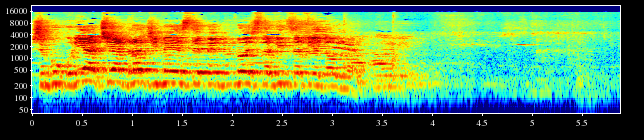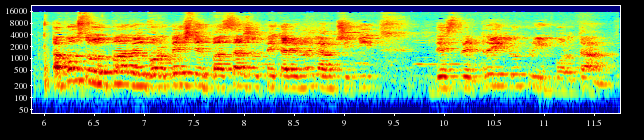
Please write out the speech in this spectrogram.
Și bucuria aceea, dragii mei, este pentru noi, slăvit să fie Domnul. Amin. Apostolul Pavel vorbește în pasajul pe care noi l-am citit despre trei lucruri importante.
